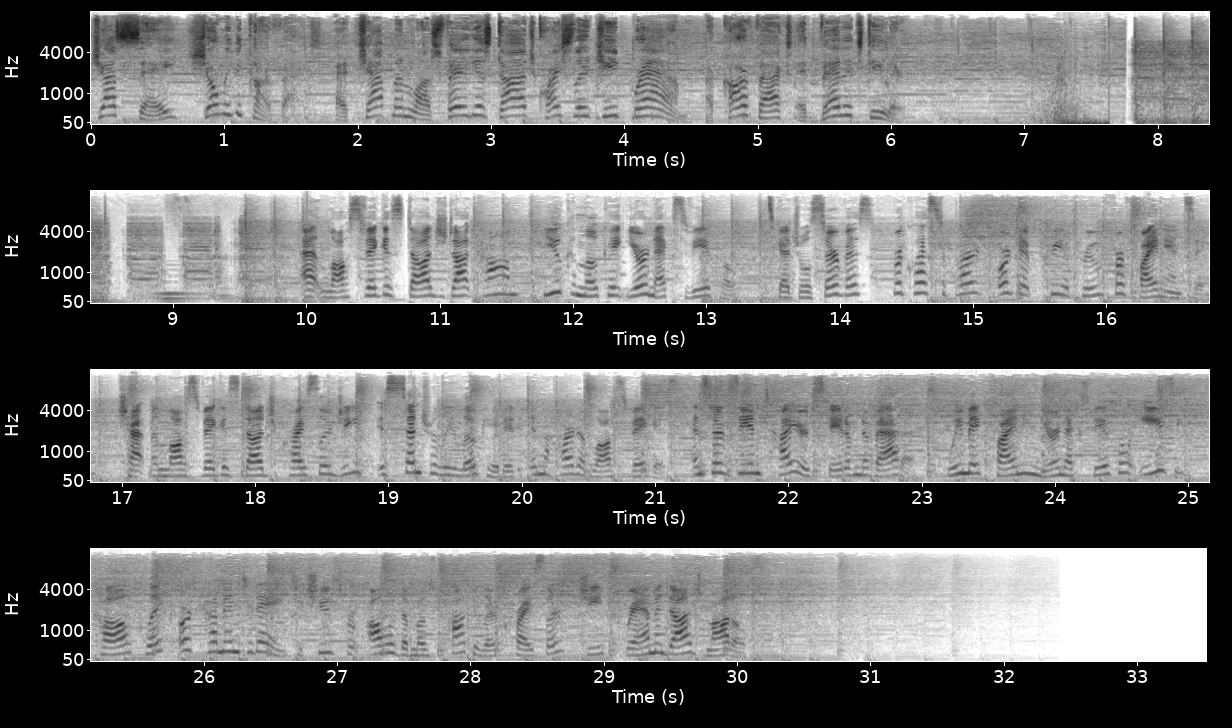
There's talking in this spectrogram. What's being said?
Just say, Show me the Carfax at Chapman Las Vegas Dodge Chrysler Jeep Ram, a Carfax Advantage dealer. At LasVegasDodge.com, you can locate your next vehicle, schedule service, request a part, or get pre approved for financing. Chapman Las Vegas Dodge Chrysler Jeep is centrally located in the heart of Las Vegas and serves the entire state of Nevada. We make finding your next vehicle easy. Call, click, or come in today to choose from all of the most popular Chrysler, Jeep, Ram, and Dodge models.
